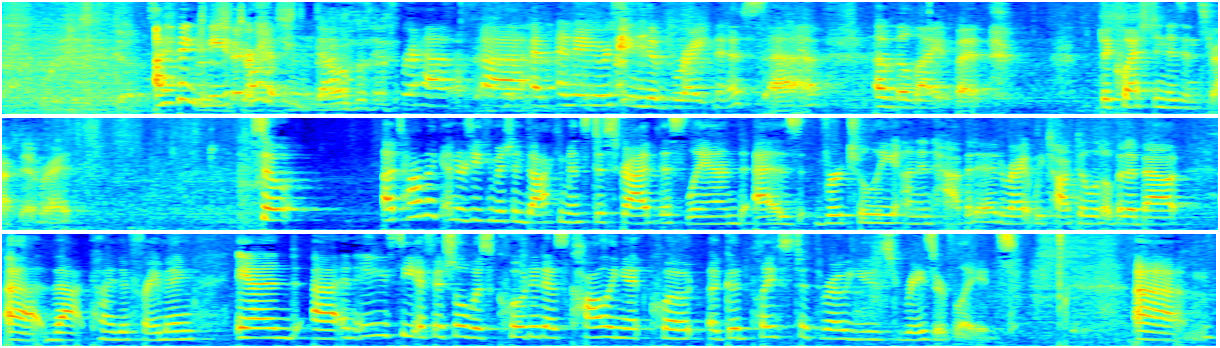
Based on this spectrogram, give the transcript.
I think neither. I think dust is perhaps, uh, and, and, maybe we're seeing the brightness uh, of the light, but the question is instructive, right? So, Atomic Energy Commission documents describe this land as virtually uninhabited, right? We talked a little bit about uh, that kind of framing. And uh, an AEC official was quoted as calling it, quote, a good place to throw used razor blades. Um,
